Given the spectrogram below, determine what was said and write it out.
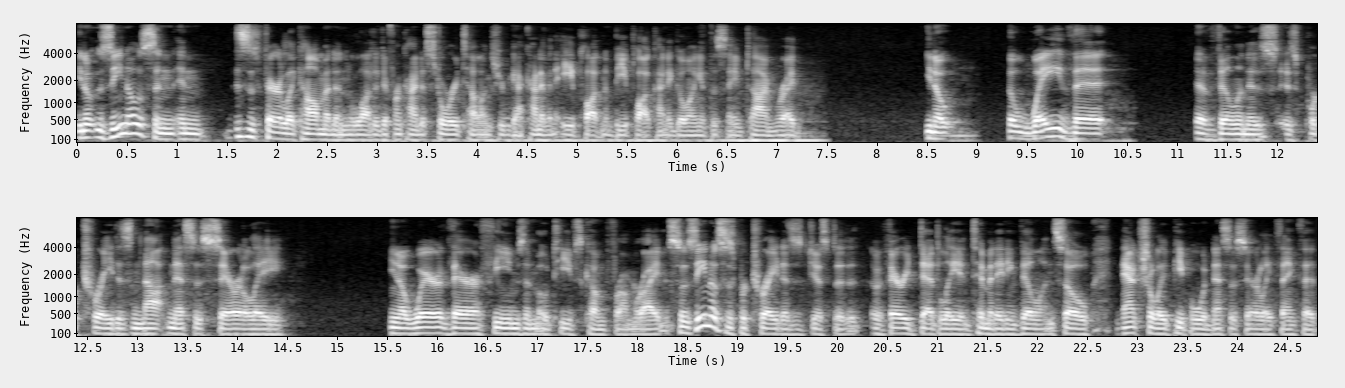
You know, Zenos and and this is fairly common in a lot of different kind of storytellings. You've got kind of an A plot and a B plot kind of going at the same time, right? You know, the way that a villain is is portrayed is not necessarily you know where their themes and motifs come from right so zenos is portrayed as just a, a very deadly intimidating villain so naturally people would necessarily think that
